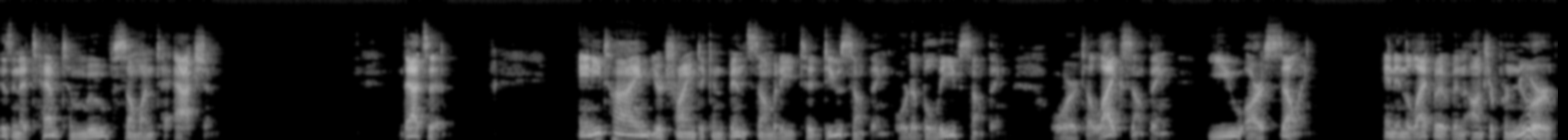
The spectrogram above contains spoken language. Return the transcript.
is an attempt to move someone to action. That's it. Anytime you're trying to convince somebody to do something or to believe something or to like something, you are selling. And in the life of an entrepreneur,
